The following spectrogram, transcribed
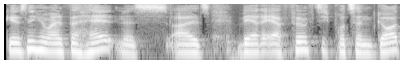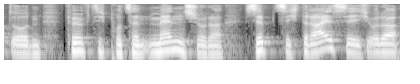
geht es nicht um ein Verhältnis, als wäre er 50% Gott und 50% Mensch oder 70-30 oder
